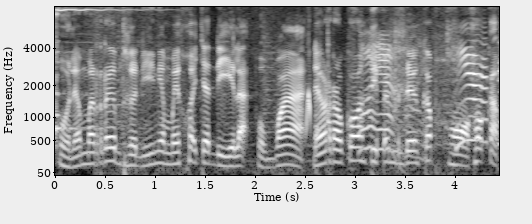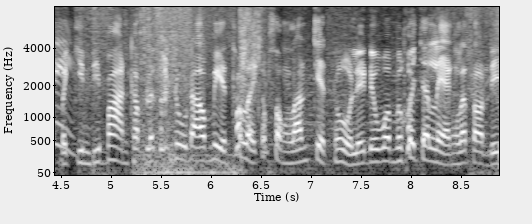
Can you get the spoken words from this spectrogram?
โอ้แล้วมาเริ่มเทอร์นี้เนี่ยไม่ค่อยจะดีละผมว่าแล้วเราก็ติดเป็นเหมือนเดิมครับห่อเขากลับไปกินที่บ้านครับแล้วก็ดูดาเมจเท่าไหร่ครับ2ล้านเจ็ดโอ้เรียกได้ว่าไม่ค่อยจะแรงแล้วตอนนี้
